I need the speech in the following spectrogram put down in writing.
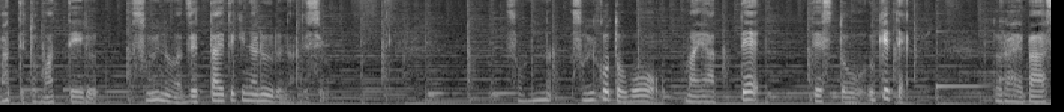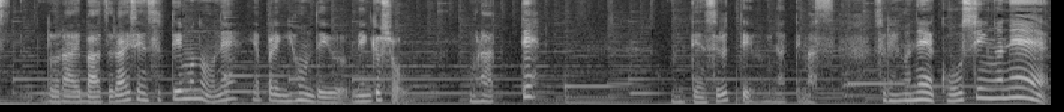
待って止まっている。そういうのは絶対的なルールなんですよ。そんなそういうことを、まあ、やってテストを受けてドライバードライバーズライセンスっていうものをねやっぱり日本でいう免許証をもらって運転するっていう風になってます。それがね更新がね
